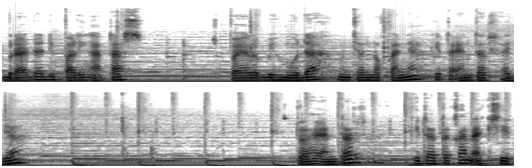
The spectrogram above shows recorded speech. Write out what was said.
berada di paling atas. Supaya lebih mudah mencontohkannya, kita enter saja. Setelah enter, kita tekan exit.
